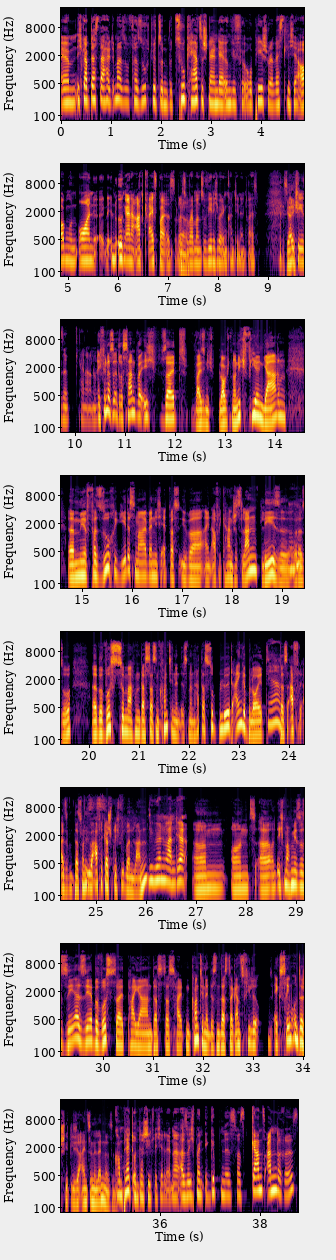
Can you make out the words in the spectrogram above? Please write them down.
Ähm, ich glaube, dass da halt immer so versucht wird, so einen Bezug herzustellen, der irgendwie für europäische oder westliche Augen und Ohren in irgendeiner Art greifbar ist oder so, weil man so wenig über den Kontinent weiß. Das Ja, ich- These, keine Ahnung. Ich finde das so interessant, weil ich seit, weiß ich nicht, glaube ich, noch nicht vielen Jahren äh, mir versuche jedes Mal, wenn ich etwas über ein afrikanisches Land lese Mhm. oder so, äh, bewusst zu machen, dass das ein Kontinent ist. Man hat das so blöd eingebläut, Ja. dass Afri also dass man über Afrika spricht wie über ein Land. Wie über ein Land, ja. Ähm, und, äh, und ich mache mir so sehr, sehr bewusst seit paar Jahren, dass das halt ein Kontinent ist und dass da ganz viele extrem unterschiedliche einzelne Länder sind. komplett unterschiedliche Länder. Also ich meine, Ägypten ist was ganz anderes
